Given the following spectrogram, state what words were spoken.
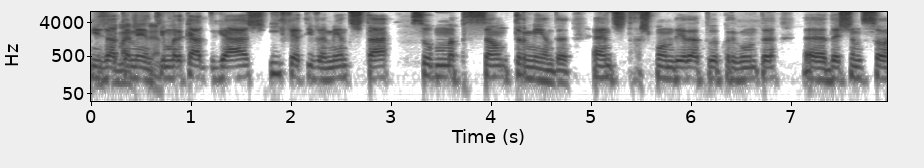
Exatamente, e o mercado de gás efetivamente está sob uma pressão tremenda. Antes de responder à tua pergunta, uh, deixa-me só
